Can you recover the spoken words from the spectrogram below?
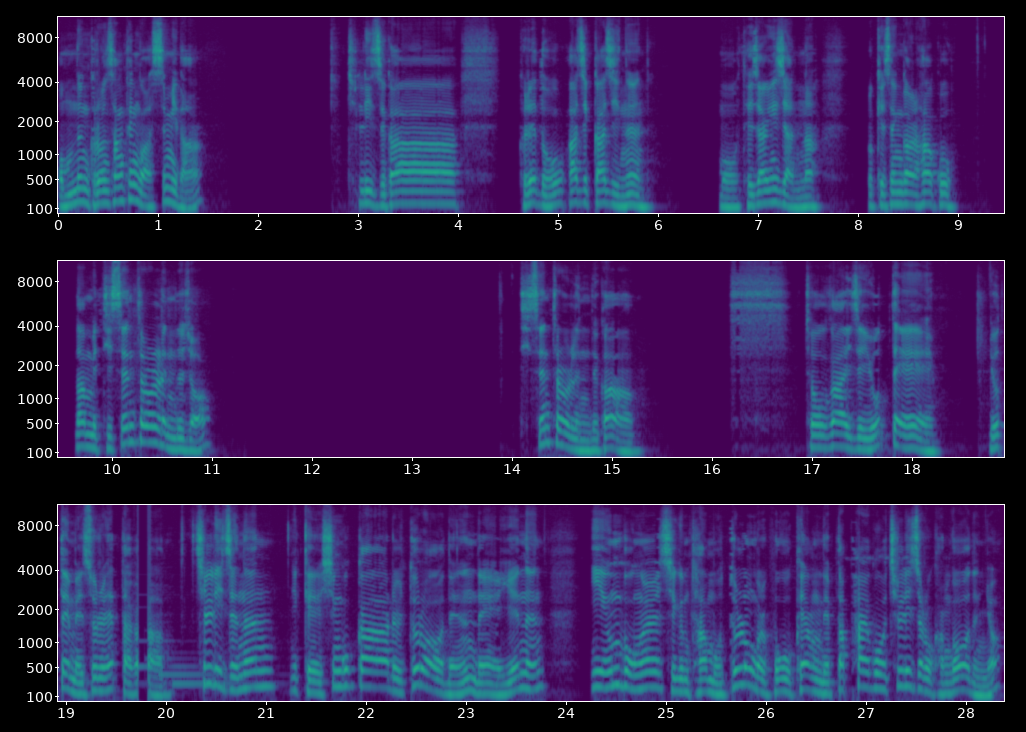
없는 그런 상태인 것 같습니다. 칠리즈가 그래도 아직까지는 뭐 대장이지 않나 그렇게 생각을 하고 그 다음에 디센트럴랜드죠. 디센트럴랜드가 저가 이제 요때 요때 매수를 했다가 칠리즈는 이렇게 신고가를 뚫어내는데 얘는 이 음봉을 지금 다 못 뚫는 걸 보고 그냥 냅다 팔고 칠리즈로 간 거거든요.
